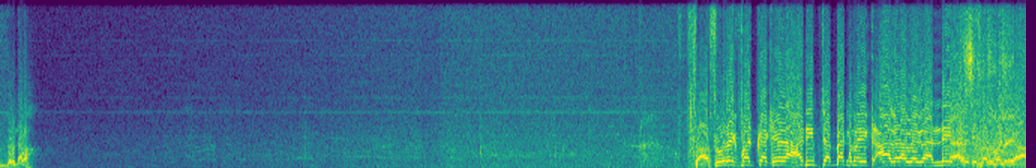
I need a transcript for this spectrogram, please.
दोन धावा सासूर एक फटका खेळला. आदीपच्या बॅट एक आगळा वेगळा नेट फटका.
